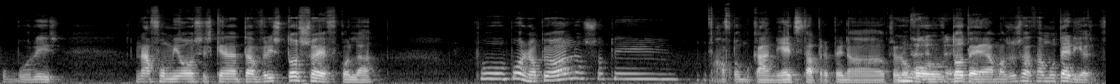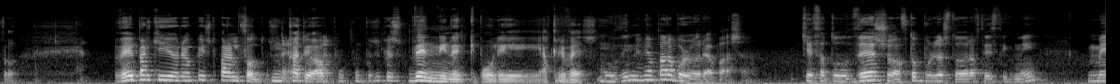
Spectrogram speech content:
που μπορείς να αφομοιώσεις και να τα βρεις τόσο εύκολα που μπορεί να πει ο άλλος ότι αυτό μου κάνει, έτσι θα έπρεπε να ξέρω Ναι, εγώ. ναι. Τότε, άμα ζούσα, θα μου τέριαζε αυτό. Βέβαια υπάρχει και η ωρεοποίηση του παρελθόντος. Ναι, Κάτι ναι. που, που, που είπες, δεν είναι και πολύ ακριβές. Μου δίνεις μια πάρα πολύ ωραία πάσα. Και θα το δέσω αυτό που λες τώρα αυτή τη στιγμή με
